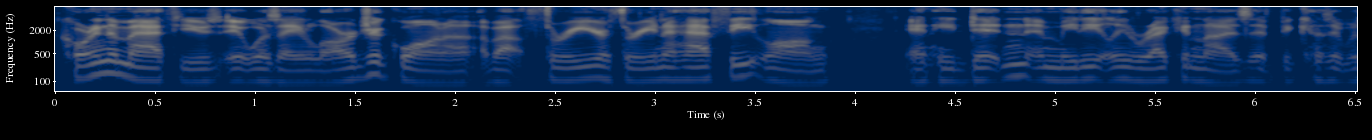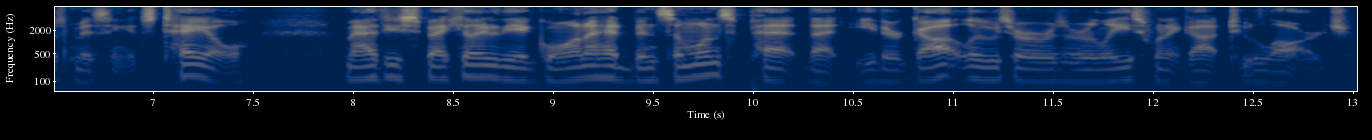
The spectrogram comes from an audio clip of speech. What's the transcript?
According to Matthews, it was a large iguana, about three or three and a half feet long, and he didn't immediately recognize it because it was missing its tail. Matthews speculated the iguana had been someone's pet that either got loose or was released when it got too large.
